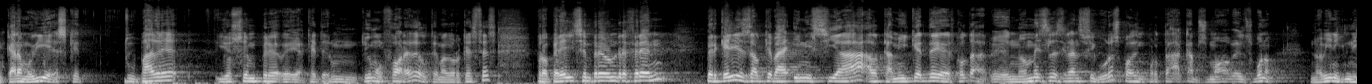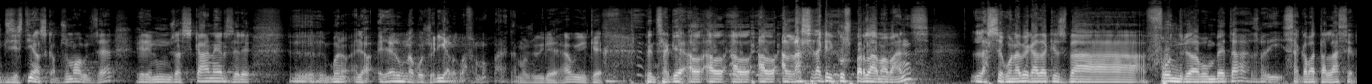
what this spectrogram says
encara m'ho dia, és que tu padre jo sempre, eh, aquest era un tio molt fort eh, del tema d'orquestres, però per ell sempre era un referent perquè ell és el que va iniciar el camí aquest de, escolta, eh, només les grans figures poden portar caps mòbils, bueno, no havia ni, ni existien els caps mòbils, eh? eren uns escàners, era, eh, bueno, allò, ella era una bogeria el que va fer el meu pare, també us ho diré, eh? vull dir que pensar que el, el, el, el, el làser aquell que us parlàvem abans, la segona vegada que es va fondre la bombeta es va dir s'ha acabat el làser,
